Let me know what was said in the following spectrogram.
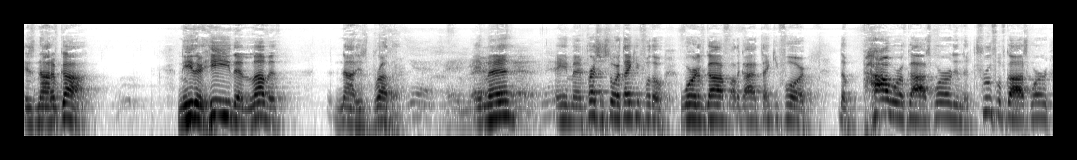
is not of God, neither he that loveth not his brother. Amen. Amen. Amen. Precious Lord, thank you for the word of God, Father God. Thank you for the power of God's word and the truth of God's word,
